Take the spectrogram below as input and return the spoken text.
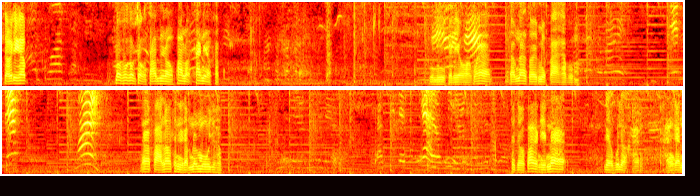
สวัสดีครับมาพบกับช่องสามพี่น้องผ้าเลาะชาแนลครับวันนี้ก็เดียวออกมาดำหน้าซอยเมียป่าครับผมหน้าป่าเราถนนดำน้ำมูอยู่ครับแต่จะป้ากันเห็นหน้าเหลียวบุหรี่ขางขางกัน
